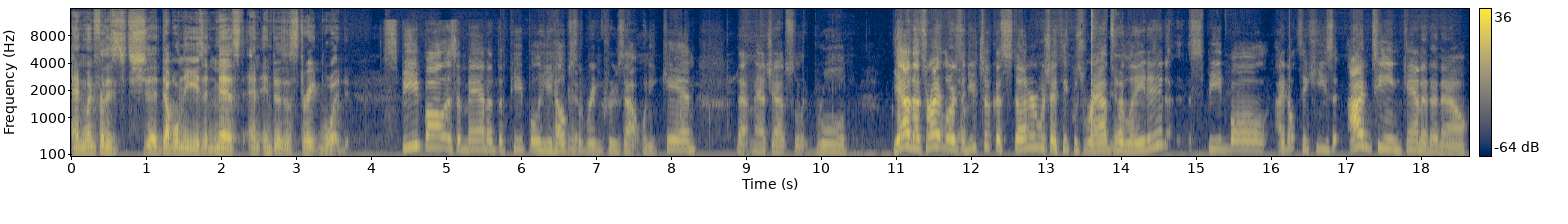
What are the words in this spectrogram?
and went for this sh- double knees and missed and into the straight wood. Speedball is a man of the people. He helps the ring crews out when he can. That match absolutely ruled. Yeah, that's right, Lord. And you took a stunner, which I think was Rads Yeah. related. Speedball, I don't think he's. I'm Team Canada now.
